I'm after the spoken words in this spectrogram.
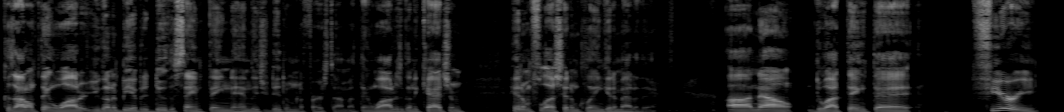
Because i don't think wilder you're going to be able to do the same thing to him that you did to him the first time. I think wilder's going to catch him hit him flush hit him clean get him out of there. Uh now do i think that Fury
